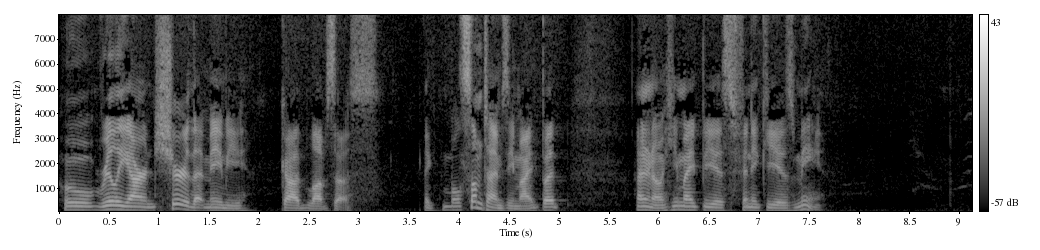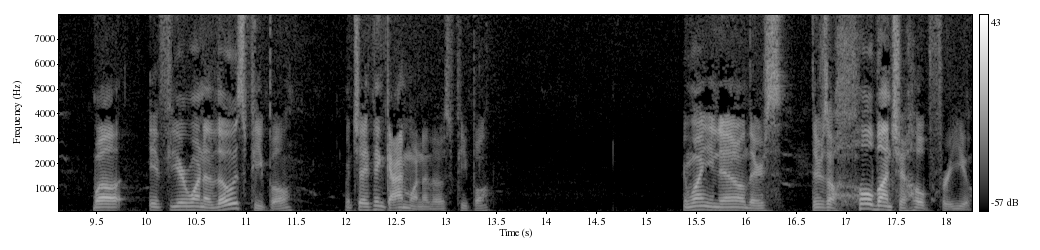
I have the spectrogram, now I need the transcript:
who really aren't sure that maybe God loves us. Like, well, sometimes he might, but I don't know, he might be as finicky as me. Well, if you're one of those people, which I think I'm one of those people, I want you to know there's, there's a whole bunch of hope for you.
